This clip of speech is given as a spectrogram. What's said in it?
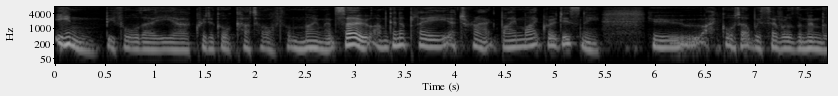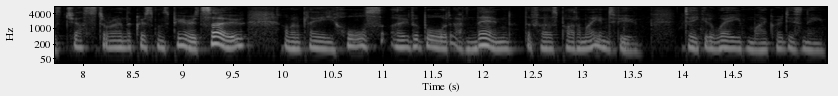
in before the uh, critical cut-off moment. So I'm going to play a track by Micro Disney, who I caught up with several of the members just around the Christmas period. So I'm going to play Horse Overboard and then the first part of my interview. Take it away, Micro Disney.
